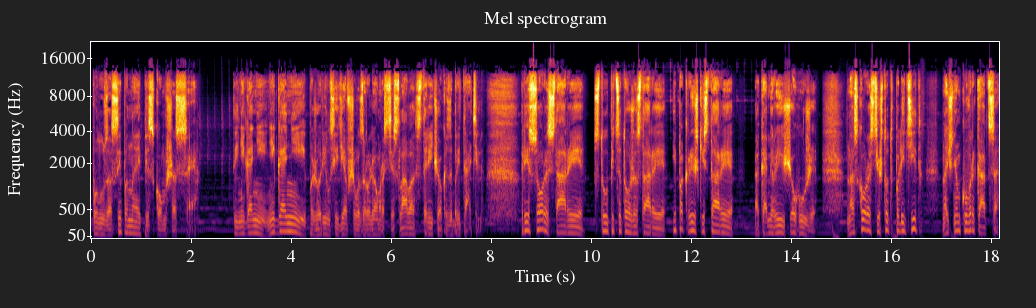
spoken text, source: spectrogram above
полузасыпанное песком шоссе. «Ты не гони, не гони!» — пожурил сидевшего за рулем Ростислава старичок-изобретатель. «Рессоры старые, ступицы тоже старые, и покрышки старые, а камеры еще хуже. На скорости что-то полетит, начнем кувыркаться.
